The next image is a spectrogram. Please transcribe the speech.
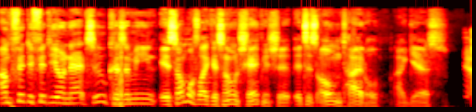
I'm 50-50 on that too cuz I mean, it's almost like its own championship. It's its own title, I guess. Yeah.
